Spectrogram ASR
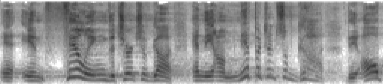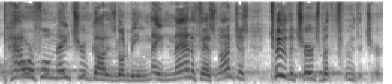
in filling the church of God. And the omnipotence of God, the all powerful nature of God is going to be made manifest not just to the church, but through the church.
